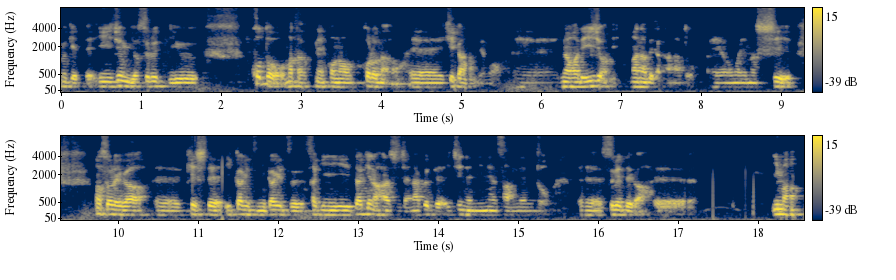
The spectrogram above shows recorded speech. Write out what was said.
向けていい準備をするっていうことをまたね、このコロナの、えー、期間でも、えー、今まで以上に学べたかなと、え思いますし、まあ、それが、え決して1ヶ月、2ヶ月先だけの話じゃなくて、1年、2年、3年と、えー、全てが、え今、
